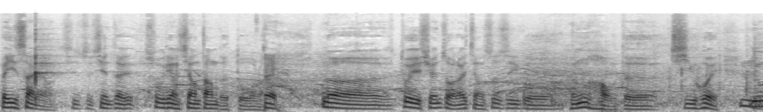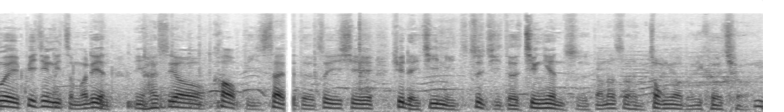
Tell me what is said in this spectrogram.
杯赛啊，其实现在数量相当的多了。对，那对选手来讲，这是一个很好的机会，因为毕竟你怎么练，你还是要靠比赛的这一些去累积你自己的经验值，讲那是很重要的一颗球。嗯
